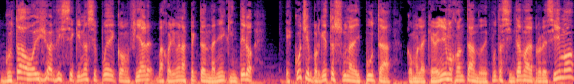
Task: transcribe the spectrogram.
Gustavo Bolívar dice que no se puede confiar bajo ningún aspecto en Daniel Quintero. Escuchen porque esto es una disputa como la que venimos contando, disputas internas del progresismo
